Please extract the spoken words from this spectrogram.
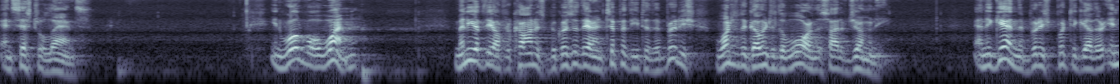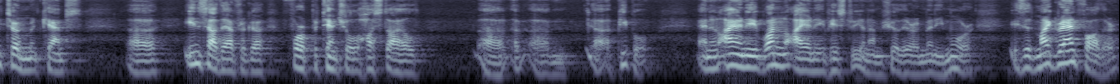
ancestral lands. In World War I, many of the Afrikaners, because of their antipathy to the British, wanted to go into the war on the side of Germany. And again, the British put together internment camps uh, in South Africa for potential hostile uh, um, uh, people. And an irony, one irony of history, and I'm sure there are many more, is that my grandfather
